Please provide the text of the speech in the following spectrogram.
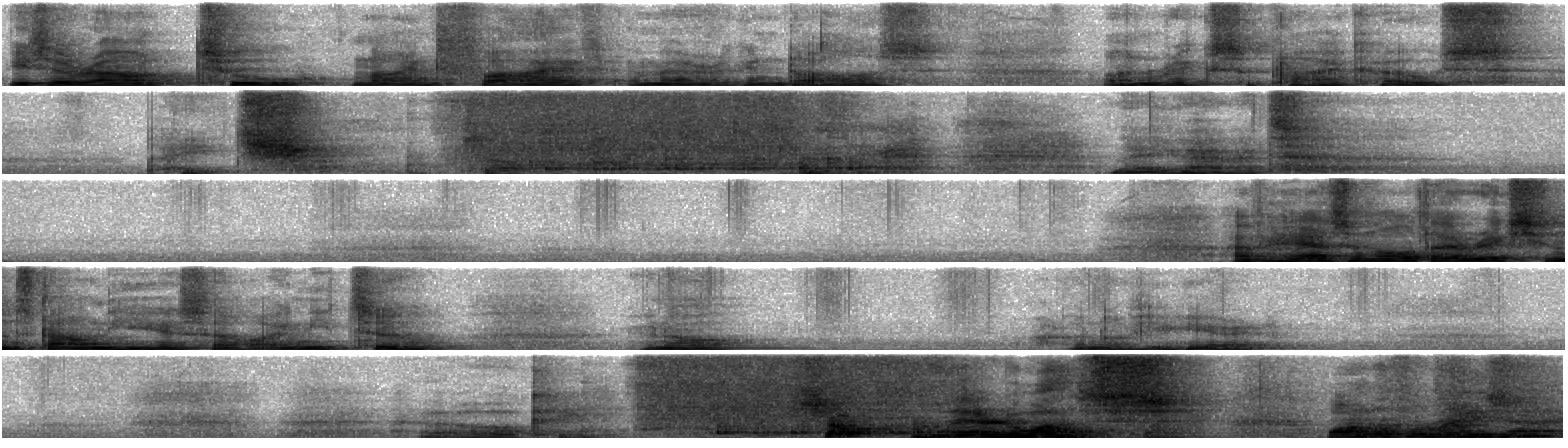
it's around 295 American dollars on Rex Supply Co's page. So there you have it. I have hairs in all directions down here, so I need to, you know, I don't know if you hear it. Okay, so there it was. Wonderful razor.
